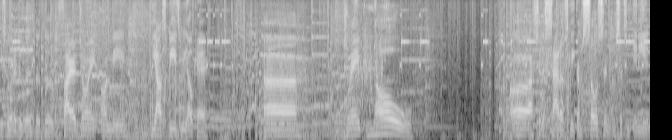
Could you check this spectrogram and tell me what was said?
He's going to do the, the, the, the fire joint on me. He outspeeds me. Okay. Uh, Drain. No. Oh, I should have shadow sneaked. I'm so I'm such an idiot.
